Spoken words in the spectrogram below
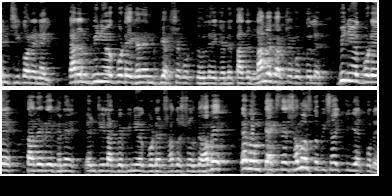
এন্ট্রি করে নাই। কারণ বিনিয়োগ বোর্ডে এখানে ব্যবসা করতে হলে, এখানে তাদের নামে ব্যবসা করতে হলে বিনিয়োগ বোর্ডে তাদের এখানে এন্ট্রি লাগবে, বিনিয়োগ বোর্ডের সদস্য হতে হবে এবং ট্যাক্সের সমস্ত বিষয় ক্লিয়ার করে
